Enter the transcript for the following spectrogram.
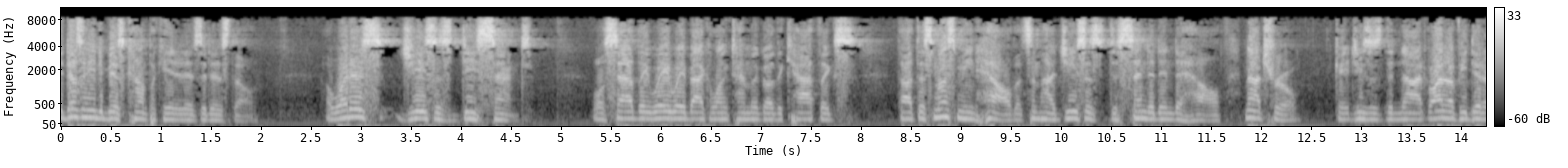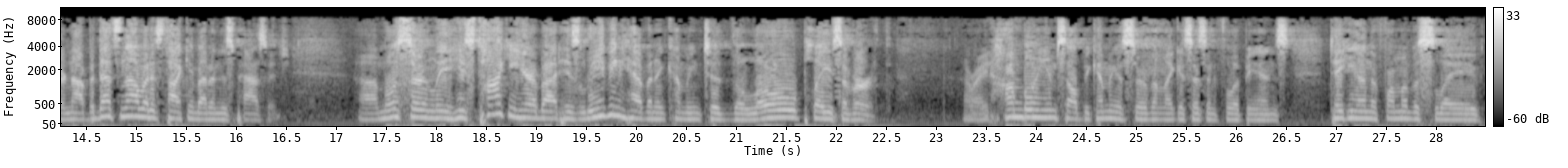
it doesn't need to be as complicated as it is, though. Uh, what is Jesus' descent? Well, sadly, way, way back a long time ago, the Catholics thought this must mean hell, that somehow Jesus descended into hell. Not true. Okay, Jesus did not. Well, I don't know if he did or not, but that's not what it's talking about in this passage. Uh, most certainly, he's talking here about his leaving heaven and coming to the low place of earth. All right, humbling himself, becoming a servant, like it says in Philippians, taking on the form of a slave,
